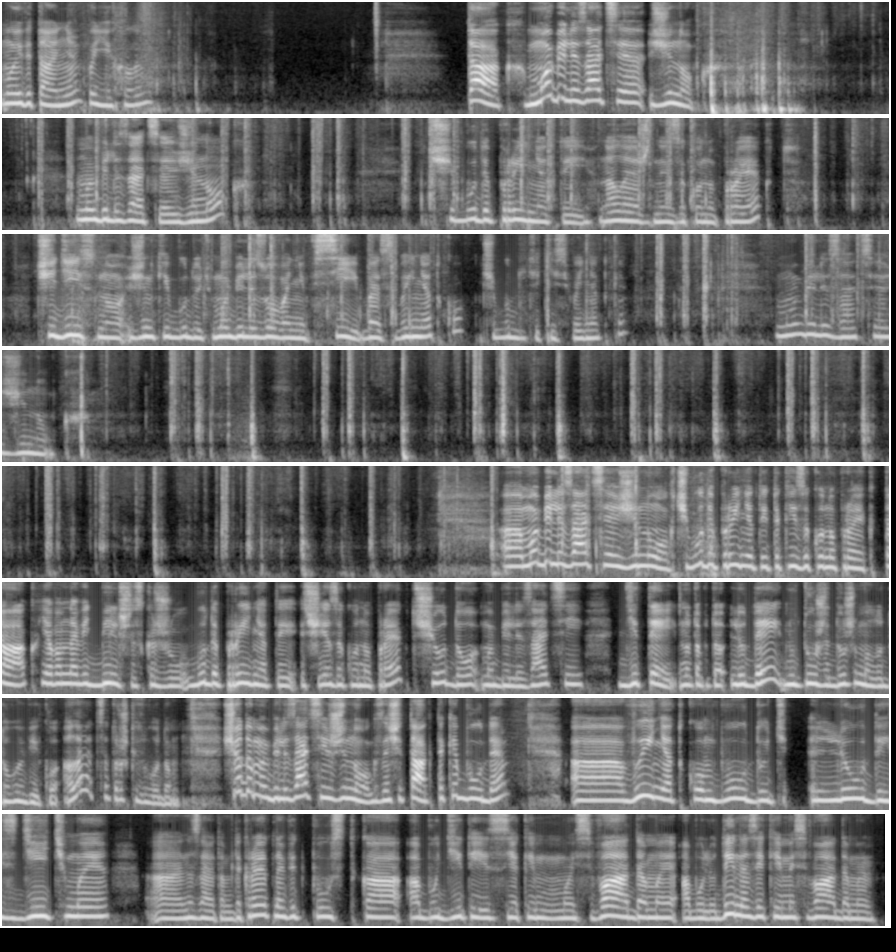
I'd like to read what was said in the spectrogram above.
Мої вітання, поїхали. Так, мобілізація жінок. Мобілізація жінок. Чи буде прийнятий належний законопроект? Чи дійсно жінки будуть мобілізовані всі без винятку? Чи будуть якісь винятки? Мобілізація жінок. Мобілізація жінок. Чи буде прийнятий такий законопроект? Так, я вам навіть більше скажу. Буде прийнятий ще законопроект щодо мобілізації дітей, ну тобто людей ну дуже дуже молодого віку, але це трошки згодом. Щодо мобілізації жінок, значить, так, таке буде. Е, Винятком будуть люди з дітьми. Е, Не знаю, там декретна відпустка, або діти з якимись вадами, або людина з якимись вадами.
